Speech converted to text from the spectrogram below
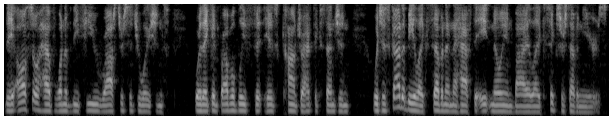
they also have one of the few roster situations where they can probably fit his contract extension, which has got to be like seven and a half to eight million by like six or seven years,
